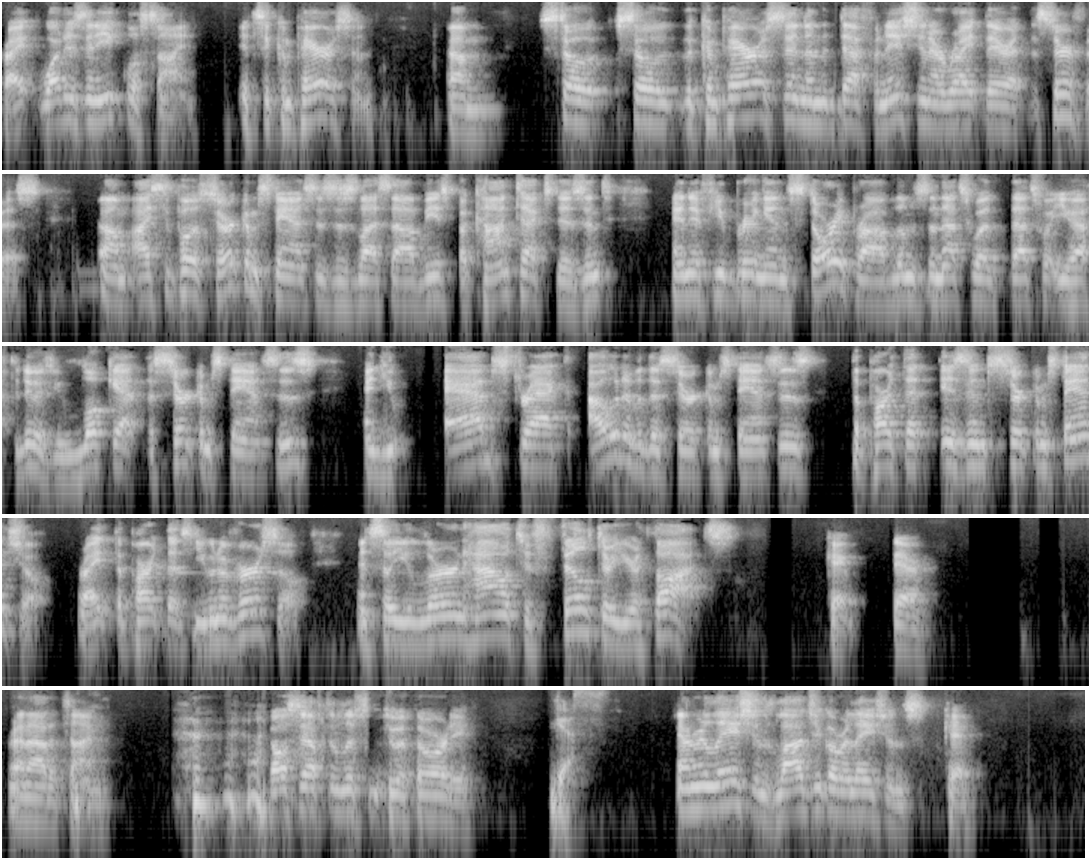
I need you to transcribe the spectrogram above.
right? What is an equal sign? It's a comparison. Um, so so the comparison and the definition are right there at the surface. Um, I suppose circumstances is less obvious, but context isn't. And if you bring in story problems, then that's what that's what you have to do is you look at the circumstances and you abstract out of the circumstances the part that isn't circumstantial, right? The part that's universal. And so you learn how to filter your thoughts. Okay, there. Ran out of time. you also have to listen to authority. Yes. And relations, logical relations. Okay.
